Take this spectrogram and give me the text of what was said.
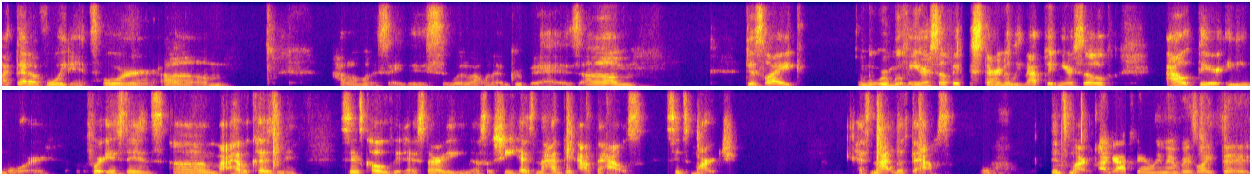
like that avoidance or um, how do I want to say this? What do I want to group it as? Um, just like removing yourself externally, not putting yourself out there anymore. For instance, um, I have a cousin since COVID has started, you know, so she has not been out the house since March, has not left the house since March. I got family members like that.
